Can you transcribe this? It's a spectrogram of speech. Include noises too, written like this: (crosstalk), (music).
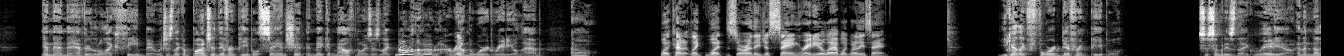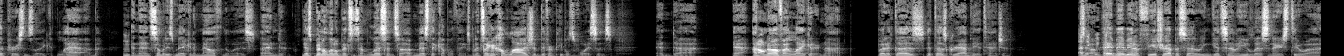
and then they have their little like theme bit, which is like a bunch of different people saying shit and making mouth noises like blah, blah, blah, around Like- the word Radiolab. Oh. What kind of like what? So are they just saying Radiolab? Like what are they saying? you get like four different people. So somebody's like radio, and then another person's like lab, Mm. and then somebody's making a mouth noise. And it's been a little bit since I've listened, so I've missed a couple things. But it's like a collage of different people's voices, and uh, yeah, I don't know if I like it or not, but it does it does grab the attention. I think So, we hey, maybe in a future episode we can get some of you listeners to uh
